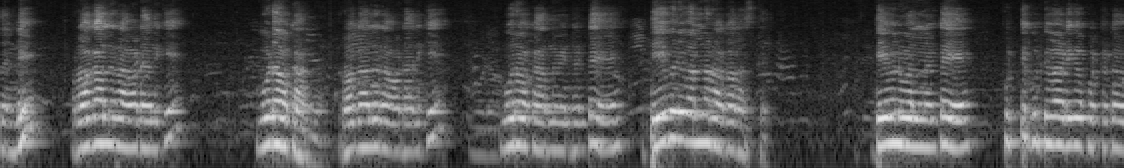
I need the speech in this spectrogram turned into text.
అవుతుందండి రోగాలు రావడానికి మూడవ కారణం. రోగాలు రావడానికి మూడవ కారణం ఏంటంటే దేవుని వలన రోగాలు వస్తాయి. దేవుని వలన అంటే పుట్టి గుడ్డివాడిగా పుట్టడం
